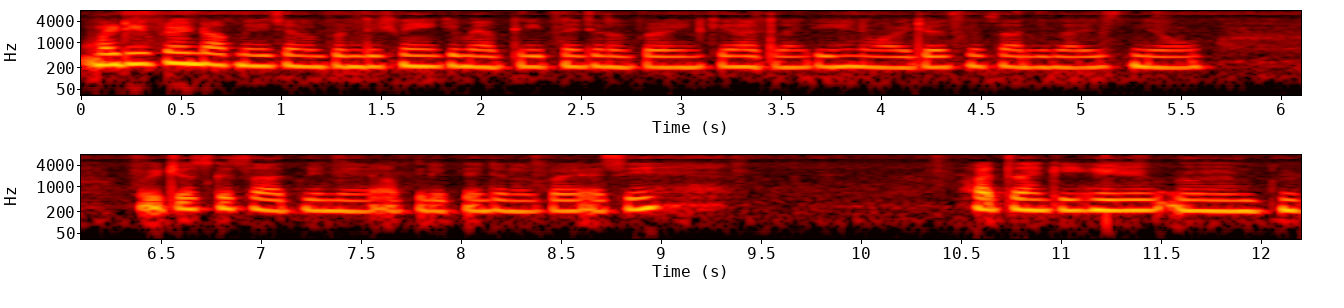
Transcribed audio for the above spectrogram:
माय डियर फ्रेंड आप मेरे चैनल पर देख रहे हैं कि मैं आपके लिए अपने चैनल पर इनके हर तरह के ही न्यू आइडियाज़ के साथ गाइस न्यू वीडियोज़ के साथ भी मैं आपके लिए अपने चैनल पर ऐसे हर तरह की ही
